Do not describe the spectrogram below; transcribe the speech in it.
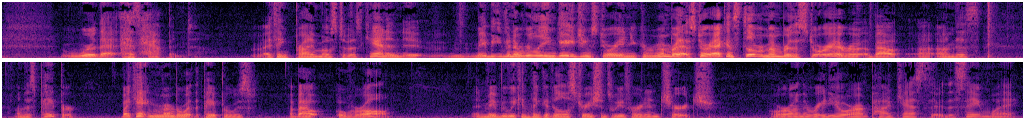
where that has happened. I think probably most of us can, and it, maybe even a really engaging story, and you can remember that story. I can still remember the story I wrote about uh, on this on this paper, but I can't remember what the paper was about overall. And maybe we can think of illustrations we've heard in church, or on the radio, or on podcasts. They're the same way.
